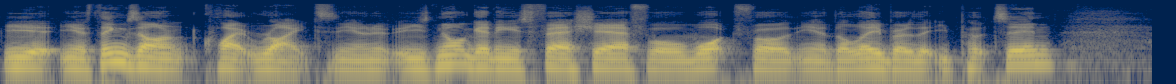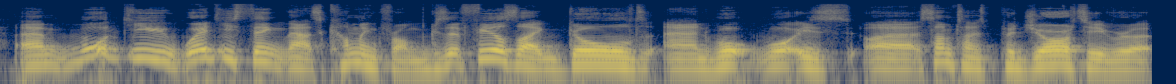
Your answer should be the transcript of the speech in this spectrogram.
he, you know, things aren't quite right. You know, he's not getting his fair share for what, for, you know, the labor that he puts in. Um, what do you, where do you think that's coming from? Because it feels like gold and what, what is uh, sometimes pejorative,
